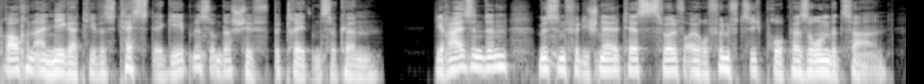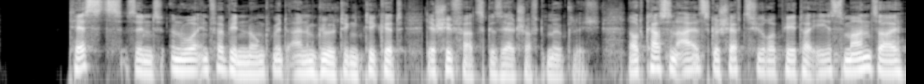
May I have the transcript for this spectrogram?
brauchen ein negatives Testergebnis, um das Schiff betreten zu können. Die Reisenden müssen für die Schnelltests 12,50 Euro pro Person bezahlen. Tests sind nur in Verbindung mit einem gültigen Ticket der Schifffahrtsgesellschaft möglich. Laut Kassen-Eils Geschäftsführer Peter Esmann sei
